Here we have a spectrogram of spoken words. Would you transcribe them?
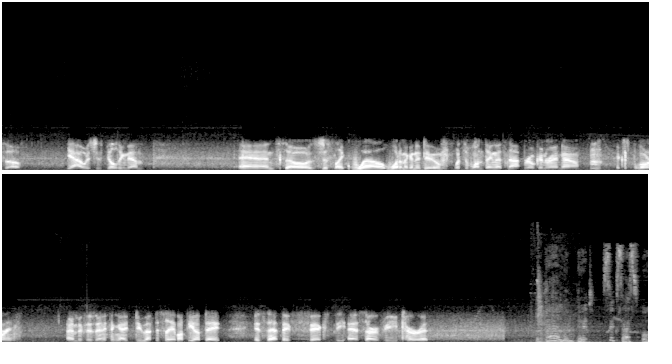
So, yeah, I was just building them. And so I was just like, well, what am I going to do? What's the one thing that's not broken right now? Hmm, exploring. And if there's anything I do have to say about the update, it's that they fixed the SRV turret. Repair limpet successful.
